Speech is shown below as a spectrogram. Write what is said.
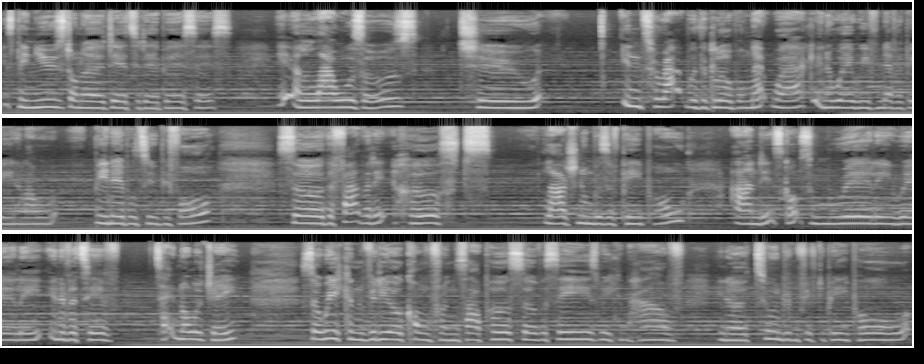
It's been used on a day-to-day basis. It allows us to interact with the global network in a way we've never been allowed, been able to before. So the fact that it hosts large numbers of people and it's got some really, really innovative technology. So we can video conference our posts overseas, we can have, you know, 250 people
